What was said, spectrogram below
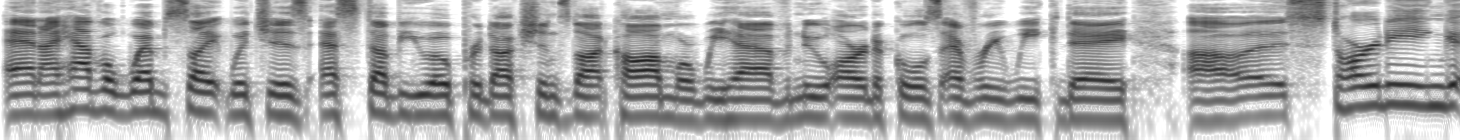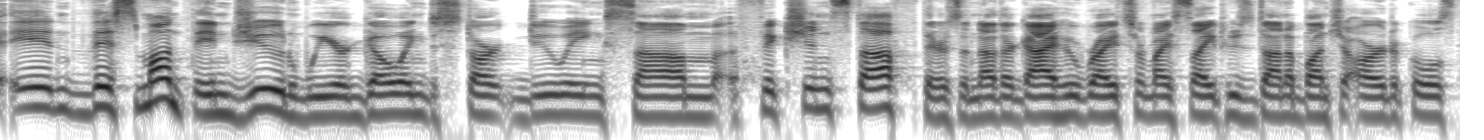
And I have a website which is SWOProductions.com where we have new articles every weekday. Uh, starting in this month, in June, we are going to start doing some fiction stuff. There's another guy who writes for my site who's done a bunch of articles.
